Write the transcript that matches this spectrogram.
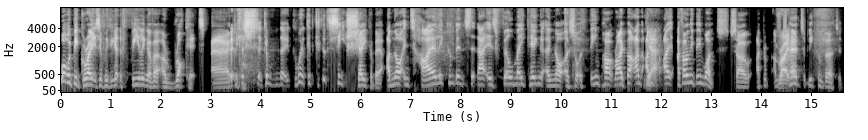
what would be great is if we could get the feeling of a, a rocket. Uh, could, the, could, could, could, the seat shake a bit? I'm not entirely convinced that that is filmmaking and not a sort of theme park ride. But I'm, I'm yeah. I, have only been once, so I, am right. prepared to be converted.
